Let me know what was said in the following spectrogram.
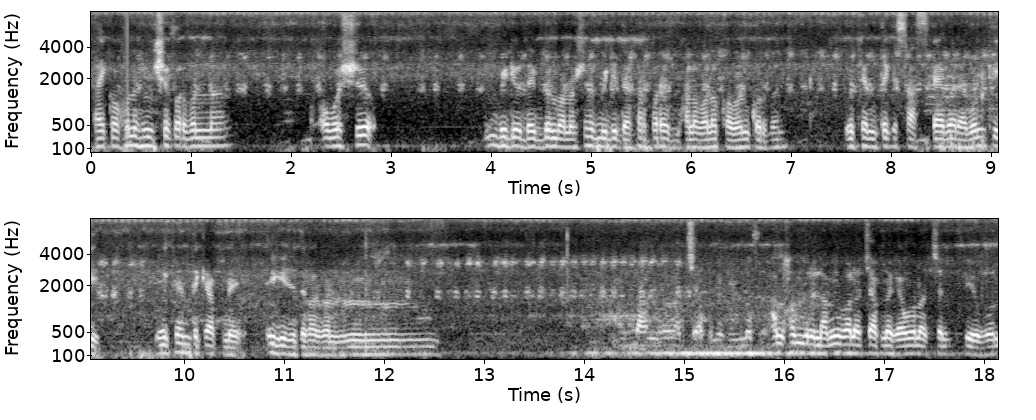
তাই কখনো হিংসা করবেন না। অবশ্যই ভিডিও দেখবেন মানুষের ভিডিও দেখার পরে ভালো ভালো কমেন্ট করবেন। ওইখান থেকে সাবস্ক্রাইবার এমনকি এখান থেকে আপনি এগিয়ে যেতে পারবেন। আলহামদুলিল্লাহ, আমি ভালো আছি। আপনি কেমন আছেন, প্রিয় বোন?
